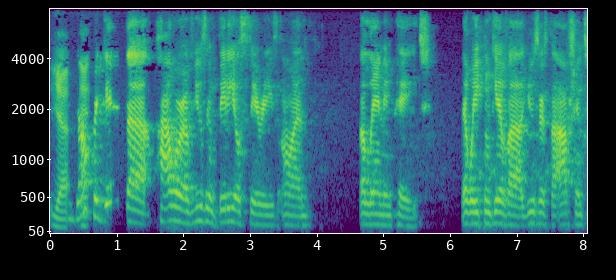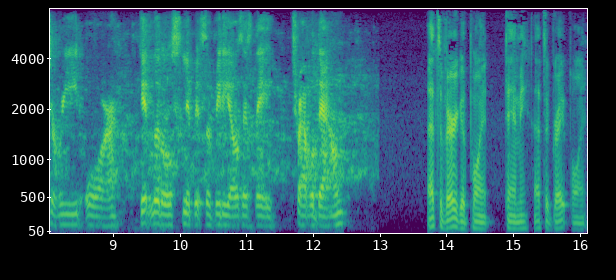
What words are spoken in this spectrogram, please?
yeah. Don't forget the power of using video series on a landing page. That way you can give uh, users the option to read or get little snippets of videos as they travel down. That's a very good point, Tammy. That's a great point.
